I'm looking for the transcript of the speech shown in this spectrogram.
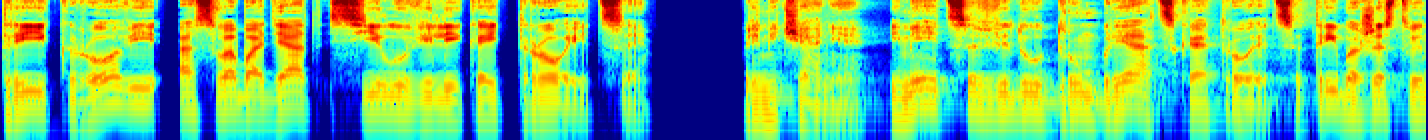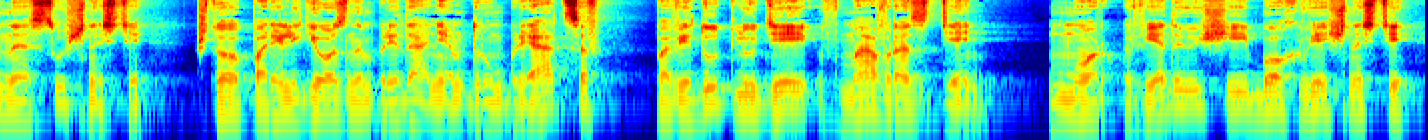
три крови освободят силу Великой Троицы. Примечание. Имеется в виду Друмбриадская Троица, три божественные сущности, что по религиозным преданиям друмбриадцев поведут людей в Маврос день. Мор – ведающий бог вечности,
